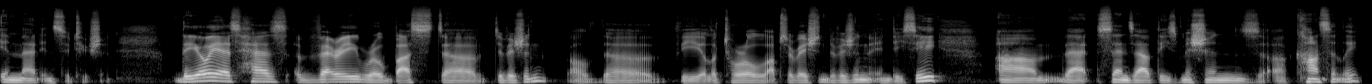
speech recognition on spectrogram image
in that institution. The OAS has a very robust uh, division called the Electoral Observation Division in DC um, that sends out these missions uh, constantly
